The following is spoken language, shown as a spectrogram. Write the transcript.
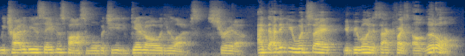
We try to be as safe as possible, but you need to get it all with your lives. Straight up. I, th- I think you would say you'd be willing to sacrifice a little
